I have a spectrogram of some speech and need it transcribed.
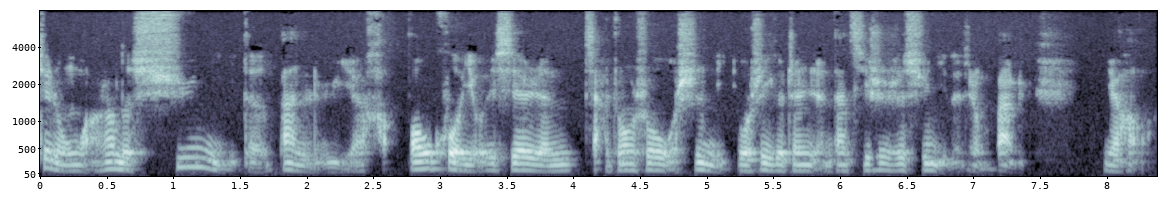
这种网上的虚拟的伴侣也好，包括有一些人假装说我是你，我是一个真人，但其实是虚拟的这种伴侣也好，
